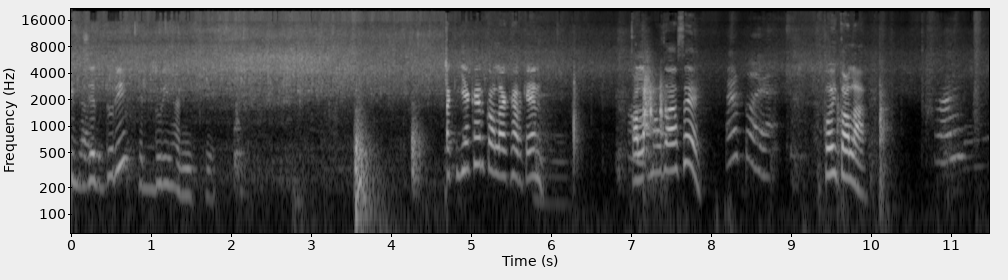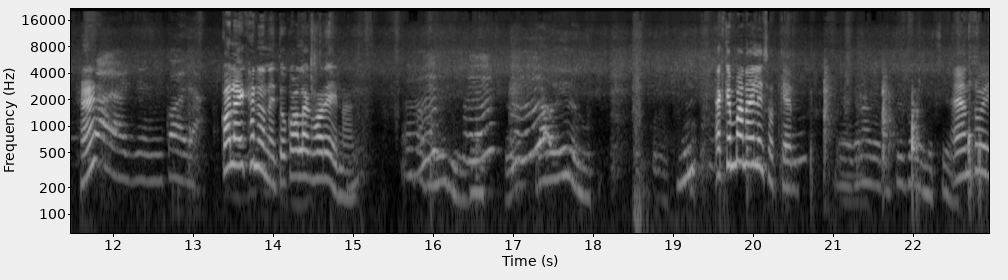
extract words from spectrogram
ইবজের দুরি এর দুরি হানিছে। কিয়া খার কলা খার কেন? কলা মজা আছে? কই কলা? হ্যাঁ? কলা এখানে নাই তো কলা ঘরে না। একে বানাইলে সত কেন? ওই।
